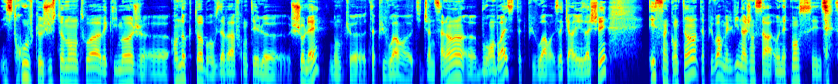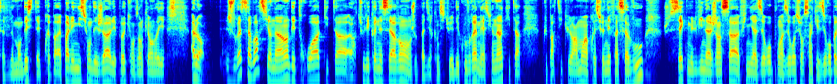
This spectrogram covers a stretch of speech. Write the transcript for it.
Il se trouve que justement, toi, avec Limoges, euh, en octobre, vous avez affronté le Cholet. Donc, euh, tu as pu voir euh, Tidjane Salin, Bourg-en-Bresse, tu as pu voir Zachary Zaché. Et Saint-Quentin, tu as pu voir Melvin Aginsa. Honnêtement, ça te demandait si tu préparé pas l'émission déjà à l'époque en faisant le calendrier. Alors, je voudrais savoir s'il y en a un des trois qui t'a. Alors, tu les connaissais avant, je veux pas dire comme si tu les découvrais, mais est-ce qu'il y en a un qui t'a plus particulièrement impressionné face à vous? Je sais que Melvin Aginsa a fini à 0.0 sur 5 et 0 pas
